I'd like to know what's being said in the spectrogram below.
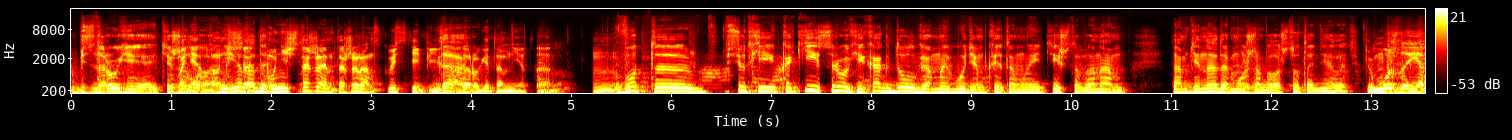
без дороги тяжело. Понятно, Её уничтожа- надо- уничтожаем Тажиранскую степь, если Да. дороги там нет. М. Вот все-таки какие сроки, как долго мы будем к этому идти, чтобы нам там, где надо, можно было что-то делать? Можно я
